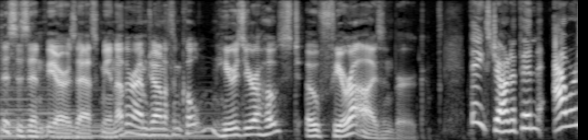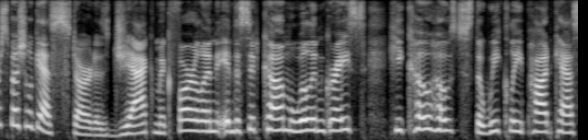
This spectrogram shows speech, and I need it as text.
This is NPR's Ask Me Another. I'm Jonathan Coulton. Here's your host, Ophira Eisenberg. Thanks, Jonathan. Our special guest starred as Jack McFarland in the sitcom Will and Grace. He co hosts the weekly podcast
